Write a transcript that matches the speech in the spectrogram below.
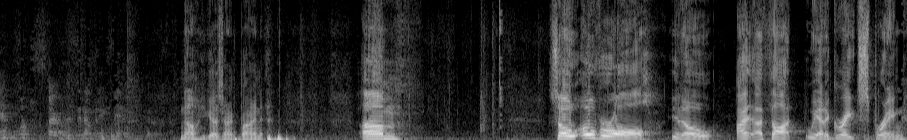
And we'll start with an opening statement. from Coach. No, you guys aren't buying it. Um, so overall, you know, I, I thought we had a great spring.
